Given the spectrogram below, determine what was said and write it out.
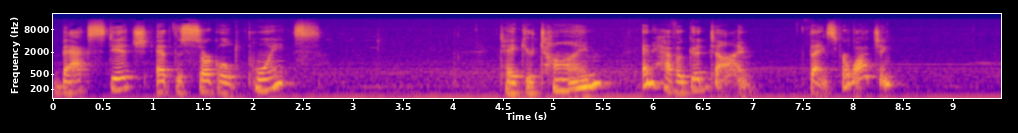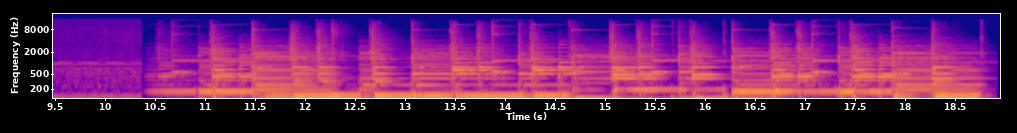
Back stitch at the circled points. Take your time and have a good time. Thanks for watching.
